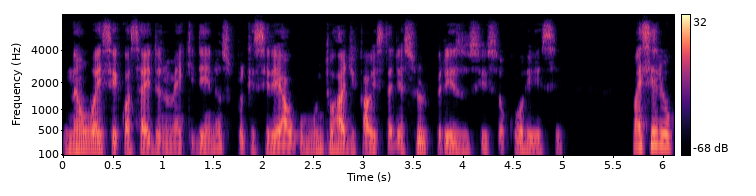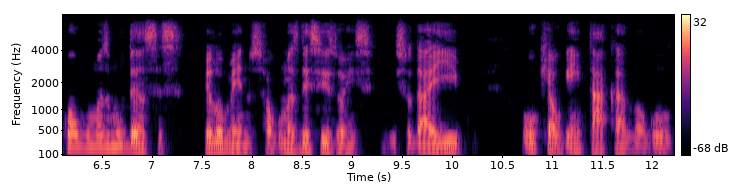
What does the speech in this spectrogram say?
Não vai ser com a saída do McDaniels, porque seria algo muito radical e estaria surpreso se isso ocorresse. Mas seriam com algumas mudanças, pelo menos, algumas decisões. Isso daí, ou que alguém taca logo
